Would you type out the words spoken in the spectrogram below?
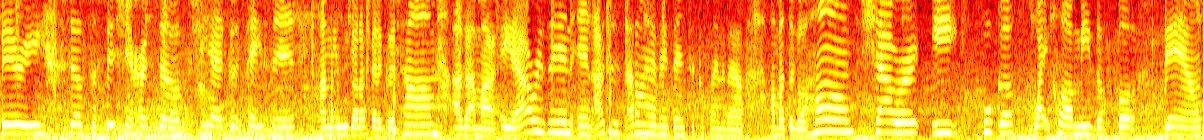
very self-sufficient herself. She had good pacing. I mean we got off at a good time. I got my eight hours in and i just i don't have anything to complain about. I'm about to go home shower eat hookah white claw me the fuck down.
